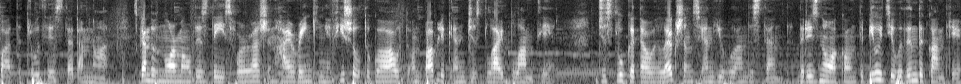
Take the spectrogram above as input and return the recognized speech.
but the truth is that I'm not. It's kind of normal these days for a Russian high ranking official to go out on public and just lie bluntly. Just look at our elections and you will understand. There is no accountability within the country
